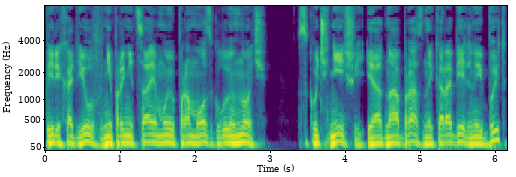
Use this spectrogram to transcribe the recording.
переходил в непроницаемую промозглую ночь. Скучнейший и однообразный корабельный быт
